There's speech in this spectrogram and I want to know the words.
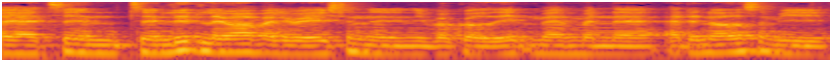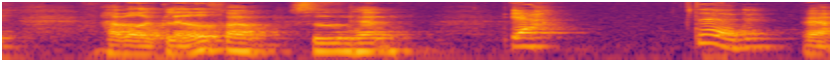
Øh, til, en, til en lidt lavere valuation, end I var gået ind med. Men øh, er det noget, som I har været glade for sidenhen? ja, det er det. Ja.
